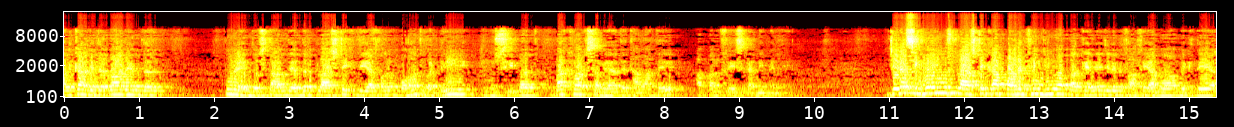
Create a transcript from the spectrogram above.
ਹਲਕਾ ਗਿੱਦੜਬਾਹ ਦੇ ਅੰਦਰ ਪੂਰੇ ਹਿੰਦੁਸਤਾਨ ਦੇ ਅੰਦਰ ਪਲਾਸਟਿਕ ਦੀ ਆਪਾਂ ਨੂੰ ਬਹੁਤ ਵੱਡੀ ਮੁਸੀਬਤ ਵੱਖ-ਵੱਖ ਸਮਿਆਂ ਤੇ ਥਾਵਾਂ ਤੇ ਆਪਾਂ ਨੂੰ ਫੇਸ ਕਰਨੀ ਪੈਂਦੀ ਹੈ ਜਿਹੜਾ ਸਿੰਗਲ ਯੂਜ਼ ਪਲਾਸਟਿਕ ਆ ਪੋਲੀਥੀਨ ਜਿਹਨੂੰ ਆਪਾਂ ਕਹਿੰਦੇ ਜਿਹੜੇ ਲਿਫਾਫੇ ਆਮੋ ਆਮ ਵਿਕਦੇ ਆ,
